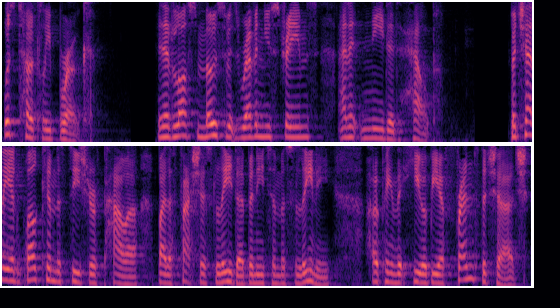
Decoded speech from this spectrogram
was totally broke. It had lost most of its revenue streams and it needed help. Pacelli had welcomed the seizure of power by the fascist leader Benito Mussolini, hoping that he would be a friend to the church,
